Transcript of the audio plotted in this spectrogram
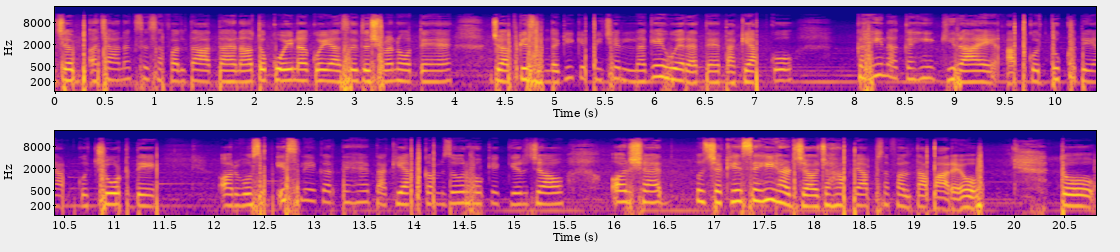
जब अचानक से सफलता आता है ना तो कोई ना कोई ऐसे दुश्मन होते हैं जो आपकी ज़िंदगी के पीछे लगे हुए रहते हैं ताकि आपको कहीं ना कहीं घिराएँ आपको दुख दे आपको चोट दे। और वो सब इसलिए करते हैं ताकि आप कमज़ोर हो के गिर जाओ और शायद उस जगह से ही हट जाओ जहाँ पे आप सफलता पा रहे हो। तो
